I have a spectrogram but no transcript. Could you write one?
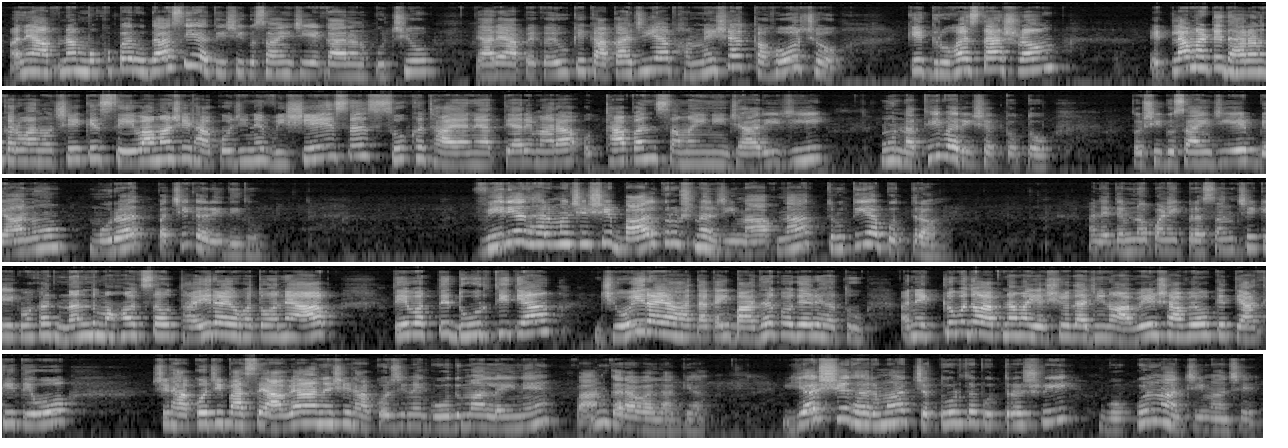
અને આપના મુખ પર ઉદાસી હતી, શ્રી ગુસાઈજીએ કારણ પૂછ્યું. ત્યારે આપે કહ્યું કે કાકાજી, આપ હંમેશા કહો છો કે ગૃહસ્થાશ્રમ એટલા માટે ધારણ કરવાનો છે કે સેવામાં શ્રી ઠાકોરજીને વિશેષ સુખ થાય અને અત્યારે મારા ઉત્થાપન સમયની જારીજી હું નથી ભરી શકતો તો. શ્રી ગુસાઈજીએ બ્યાનું મુહૂર્ત પછી કરી દીધું. વીર્ય ધર્મ છે શ્રી બાલકૃષ્ણજીમાં આપના તૃતીય પુત્ર. અને તેમનો પણ એક પ્રસંગ છે કે એક વખત નંદ મહોત્સવ થઈ રહ્યો હતો અને આપ તે વખતે દૂરથી ત્યાં જોઈ રહ્યા હતા, કંઈ બાધક વગેરે હતું. અને એટલો બધો આપનામાં યશોદાજીનો આવેશ આવ્યો કે ત્યાંથી તેઓ શ્રી ઠાકોરજી પાસે આવ્યા અને શ્રી ઠાકોરજીને ગોદમાં લઈને પાન કરાવવા લાગ્યા. યશ ધર્મ ચતુર્થ પુત્ર શ્રી ગોકુલનાથજીમાં છે.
